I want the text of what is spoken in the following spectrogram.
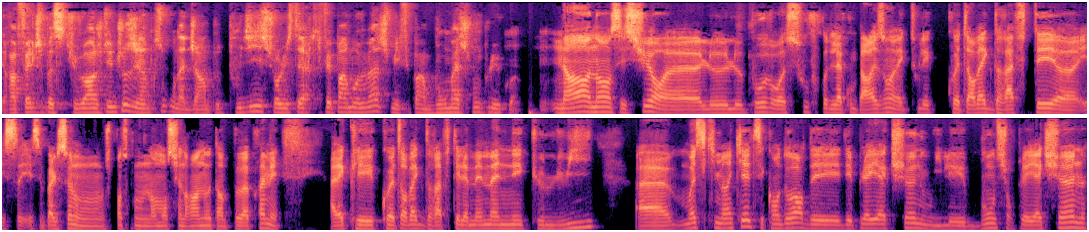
Raphaël, je sais pas si tu veux rajouter une chose. J'ai l'impression qu'on a déjà un peu tout dit sur lui. C'est-à-dire qu'il fait pas un mauvais match, mais il fait pas un bon match non plus, quoi. Non, non, c'est sûr. Euh, le, pauvre souffre de la comparaison avec tous les quarterbacks draftés, euh, et c'est pas le seul. je pense qu'on en mentionnera un autre un peu après, mais avec les quarterbacks draftés la même année que lui. Euh, moi, ce qui m'inquiète, c'est qu'en dehors des, des play action où il est bon sur play action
